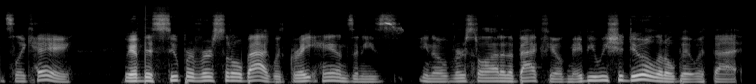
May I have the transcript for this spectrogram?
it's like hey we have this super versatile bag with great hands and he's you know versatile out of the backfield. Maybe we should do a little bit with that.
